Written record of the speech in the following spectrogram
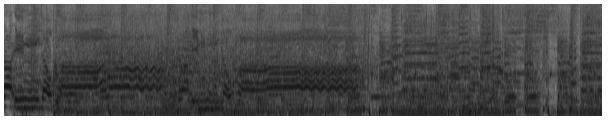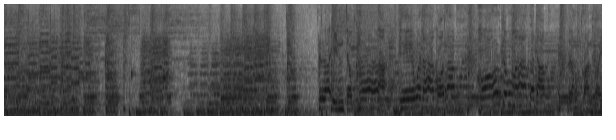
ระอินเจ้าขาพระอินเจ้าขาพระอินทร์เจ้าข้าเทวดาขอรับ ขอจงมาสดับ รับฟังถ้อย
